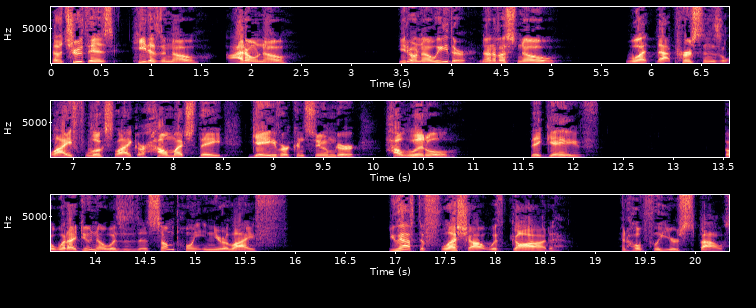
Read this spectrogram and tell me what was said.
Now, the truth is, he doesn't know. I don't know. You don't know either. None of us know what that person's life looks like or how much they gave or consumed or how little they gave. But what I do know is, is that at some point in your life, you have to flesh out with God and hopefully your spouse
